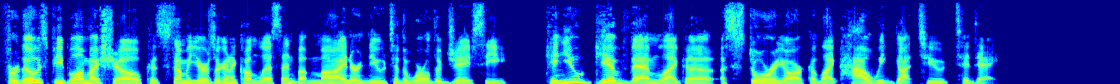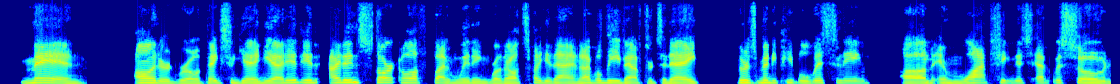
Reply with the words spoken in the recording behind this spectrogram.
for those people on my show, because some of yours are going to come listen, but mine are new to the world of JC, can you give them like a, a story arc of like how we got to today? Man, honored, bro. Thanks again. Yeah, it, it, I didn't start off by winning, brother. I'll tell you that. And I believe after today, there's many people listening um, and watching this episode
